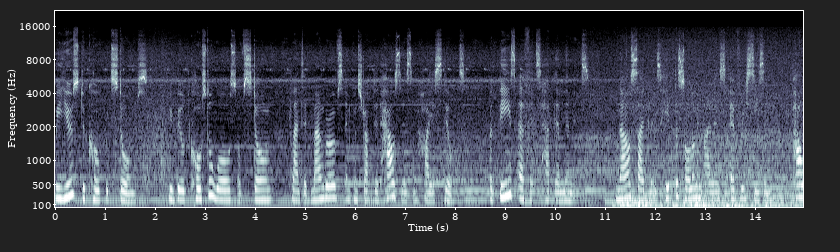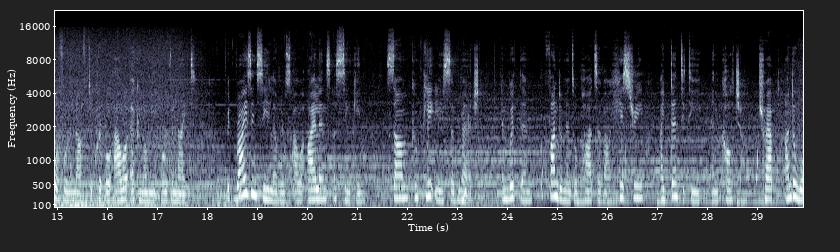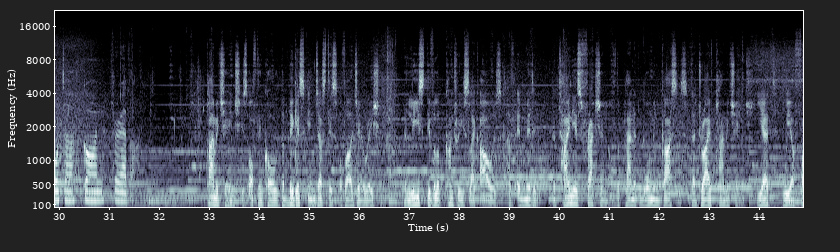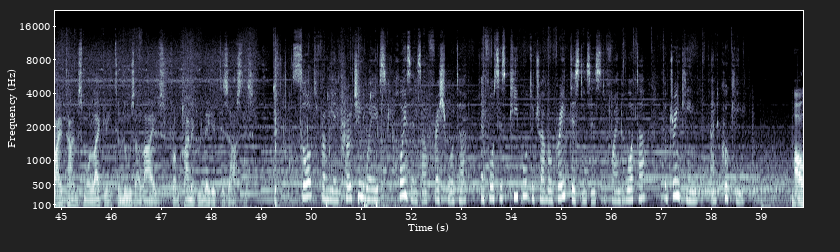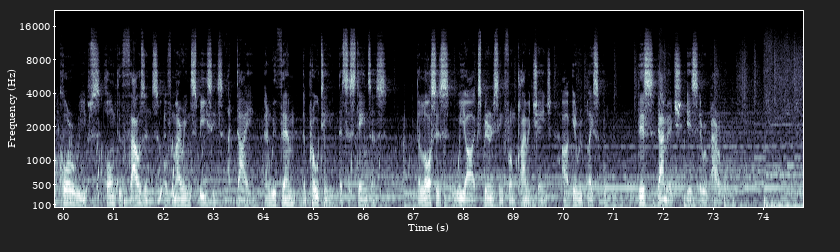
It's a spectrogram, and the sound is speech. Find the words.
We used to cope with storms. We built coastal walls of stone, planted mangroves, and constructed houses on higher stilts. But these efforts had their limits. Now cyclones hit the Solomon Islands every season, powerful enough to cripple our economy overnight. With rising sea levels, our islands are sinking, some completely submerged, and with them, fundamental parts of our history, identity, and culture, trapped underwater, gone forever. Climate change is often called the biggest injustice of our generation. The least developed countries like ours have emitted the tiniest fraction of the planet warming gases that drive climate change. Yet, we are five times more likely to lose our lives from climate related disasters. Salt from the encroaching waves poisons our fresh water and forces people to travel great distances to find water for drinking and cooking. Our coral reefs, home to thousands of marine species, are dying, and with them, the protein that sustains us. The losses we are experiencing from climate change are irreplaceable. This damage is irreparable.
